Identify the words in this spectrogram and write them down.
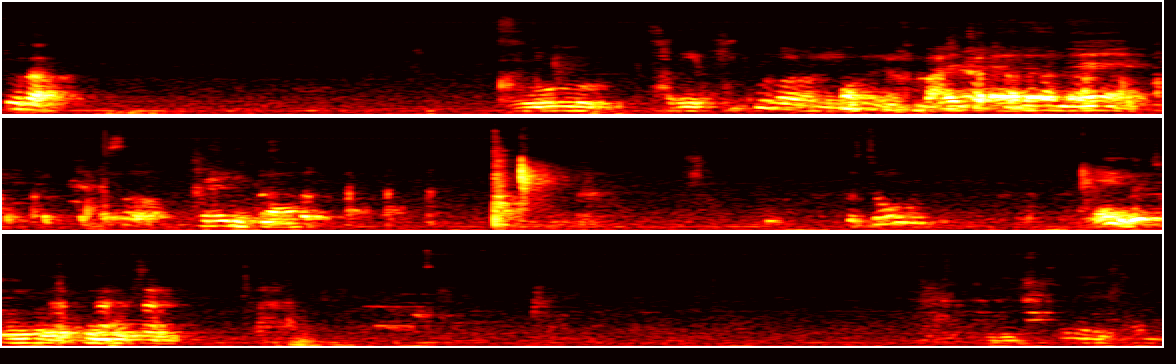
쏘다. 그 다들 쿨쿨 말하는 거 말잘 듣네. 그래서 그러니까. 또 좀 야, 이거 정성을 공부지. 우리 스네일 참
